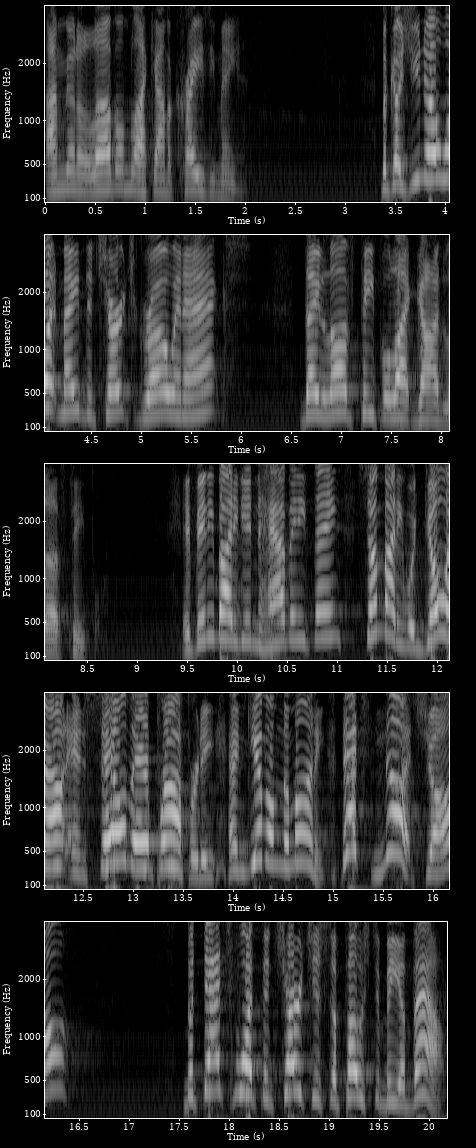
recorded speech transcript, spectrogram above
I'm going to love them like I'm a crazy man. Because you know what made the church grow in Acts? They loved people like God loved people. If anybody didn't have anything, somebody would go out and sell their property and give them the money. That's nuts, y'all. But that's what the church is supposed to be about.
